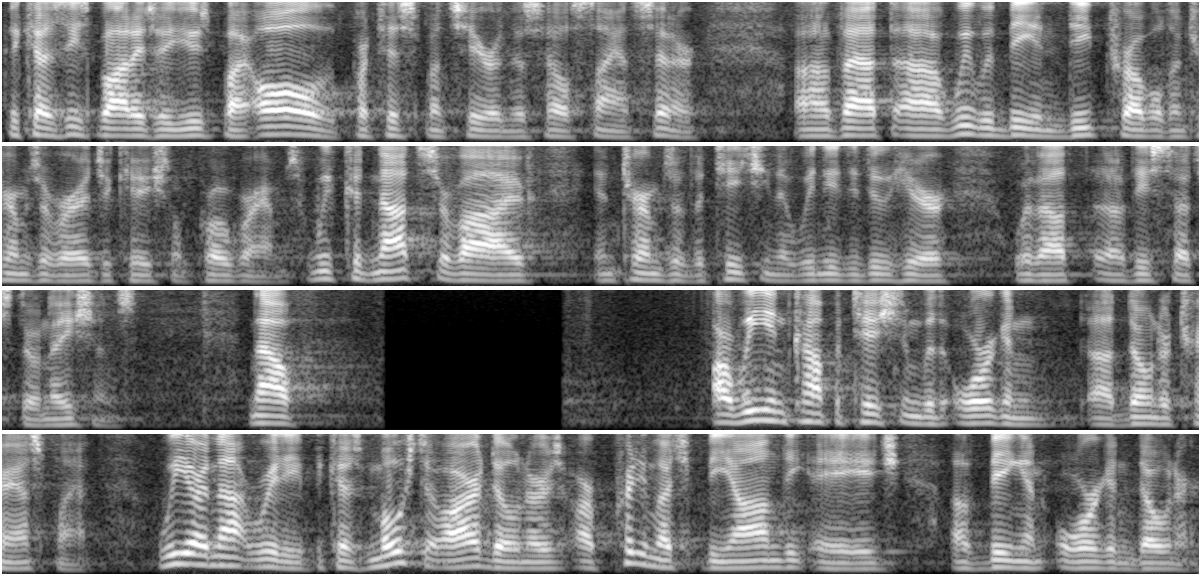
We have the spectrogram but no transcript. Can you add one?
because these bodies are used by all the participants here in this health science center, uh, that uh, we would be in deep trouble in terms of our educational programs. We could not survive in terms of the teaching that we need to do here without uh, these such donations. Now, are we in competition with organ uh, donor transplant? We are not really because most of our donors are pretty much beyond the age of being an organ donor.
